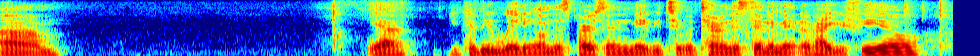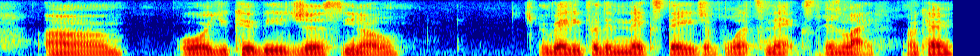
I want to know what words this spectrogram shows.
Um, yeah. You could be waiting on this person maybe to return the sentiment of how you feel. Um, or you could be just, you know, ready for the next stage of what's next in life. Okay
